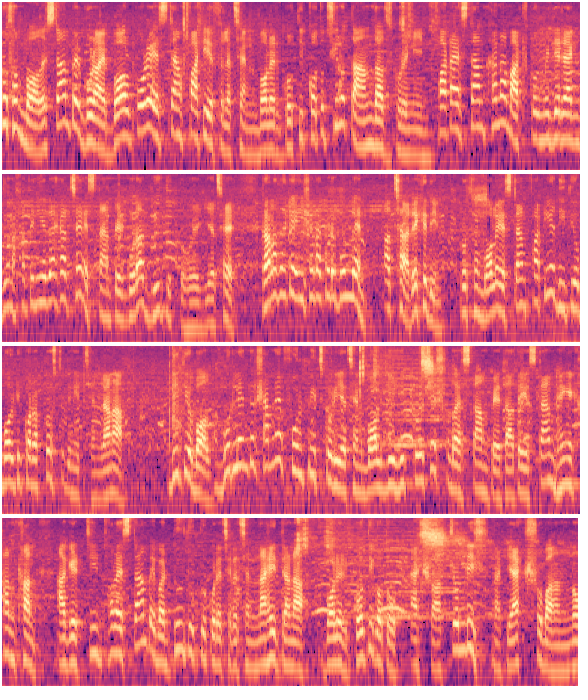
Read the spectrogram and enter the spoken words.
প্রথম বল, স্টাম্পের গোড়ায় বল পরে স্টাম্প ফাটিয়ে ফেলেছেন। বলের গতি কত ছিল তা আন্দাজ করে নিন। ফাটা স্টাম্পখানা মাঠকর্মীদের একজন হাতে নিয়ে দেখাচ্ছেন, স্টাম্পের গোড়া দুই টুকরো হয়ে গিয়েছে। রানা তাকে ইশারা করে বললেন আচ্ছা রেখে দিন। প্রথম বলে স্ট্যাম্প ফাটিয়ে দ্বিতীয় বলটি করার প্রস্তুতি নিচ্ছেন রানা। দ্বিতীয় বল। গুডলেন্থের সামনে ফুল পিচ করিয়েছেন। বল গিয়ে হিট করেছে সোদা স্টাম্পে। তাতে স্টাম্প ভেঙে খান খান। আগের চিট ধরা স্টাম্প এবার দুই টুকরো করে ছেড়েছেন নাহিদ রানা। বলের গতিগত একশো আটচল্লিশ নাকি একশো বাহান্ন?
